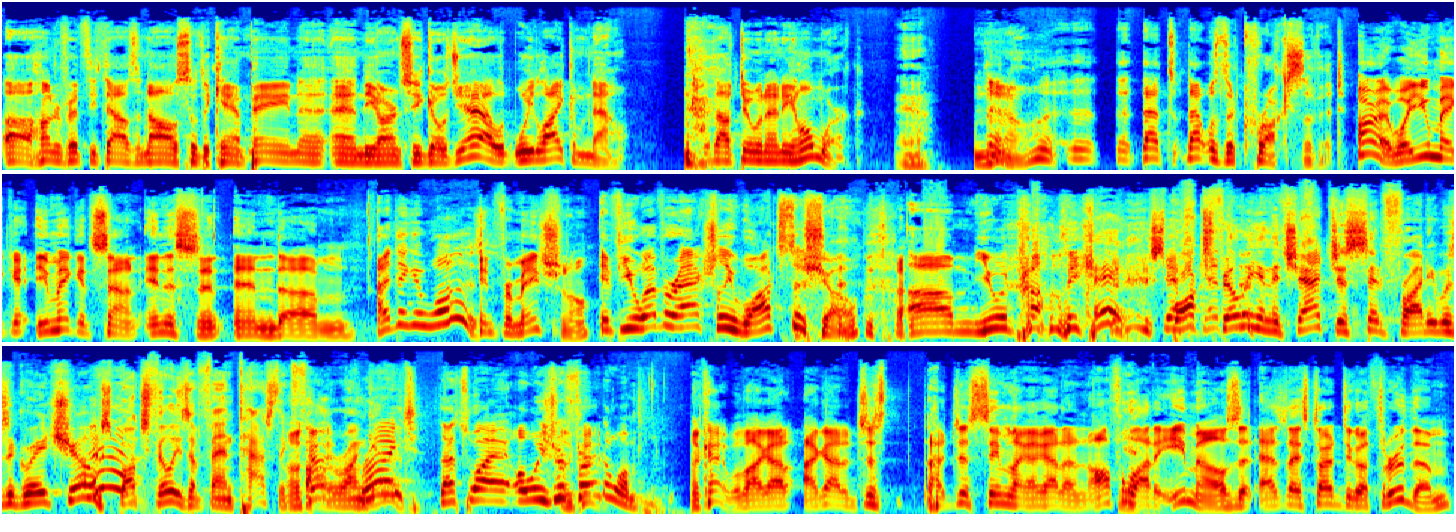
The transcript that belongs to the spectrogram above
uh, one hundred fifty thousand dollars to the campaign, and, and the RNC goes, yeah, we like him now, without doing any homework. Yeah. You know, uh, that, that that was the crux of it. All right. Well, you make it you make it sound innocent and um, I think it was. informational. if you ever actually watched the show, um, you would probably Hey, get- Sparks get Philly the- in the chat just said Friday was a great show. Sparks Philly's a fantastic Okay. follower on right. Getter. That's why I always refer Okay. to him. Okay. Well, I got I got to just I just seemed like I got an awful lot of emails that as I started to go through them.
